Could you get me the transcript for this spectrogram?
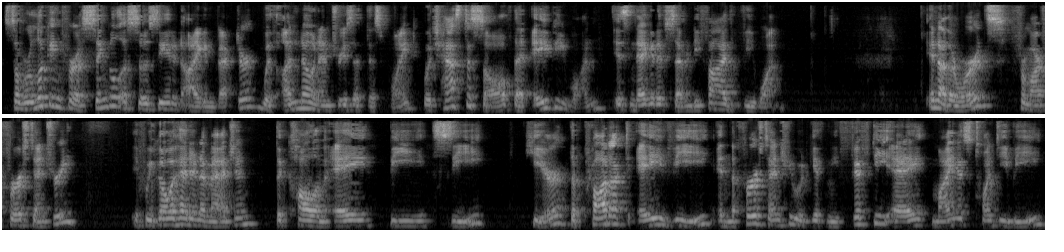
So we're looking for a single associated eigenvector with unknown entries at this point, which has to solve that AV1 is negative 75 V1. In other words, from our first entry, if we go ahead and imagine the column A, B, C here, the product AV in the first entry would give me 50A minus 20B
